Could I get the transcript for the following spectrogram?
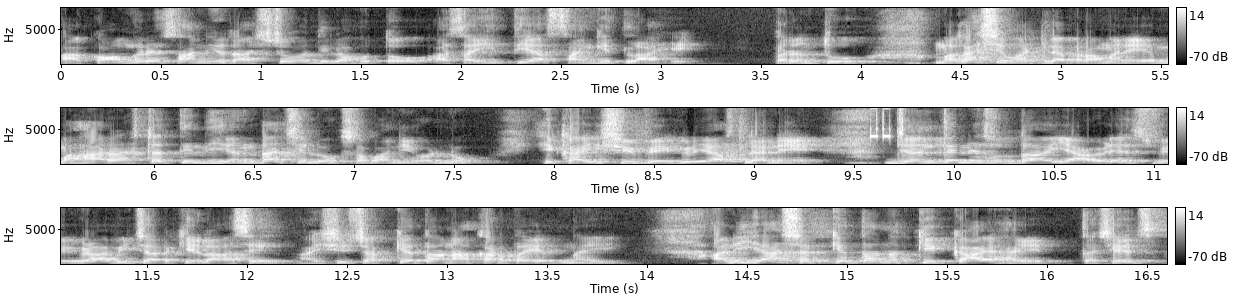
हा काँग्रेस आणि राष्ट्रवादीला होतो असा इतिहास सांगितला आहे. परंतु मगाशी म्हटल्याप्रमाणे महाराष्ट्रातील यंदाची लोकसभा निवडणूक ही काहीशी वेगळी असल्याने जनतेने सुद्धा यावेळेस वेगळा विचार केला असेल. अशी शक्यता नाकारता येत नाही. आणि या शक्यता नक्की काय आहेत? तसेच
